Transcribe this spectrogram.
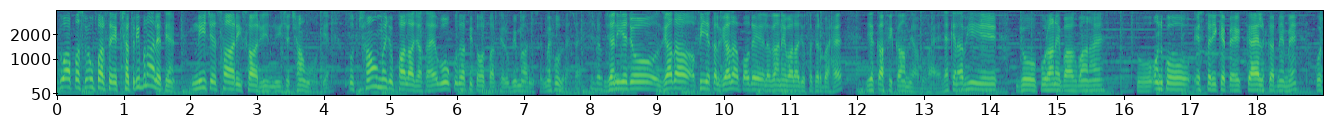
दो आपस में ऊपर से एक छतरी बना लेते हैं। नीचे सारी सारी नीचे छाँव होती है। तो छाँव में जो फल आ जाता है वो कुदरती तौर पर फिर बीमारियों से महफूज रहता है। यानी ये जो ज़्यादा फ़ी अकल ज़्यादा पौधे लगाने वाला जो तजर्बा है ये काफ़ी कामयाब हुआ है। लेकिन अभी ये जो पुराने बागबान हैं तो उनको इस तरीके पे कैल करने में कुछ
